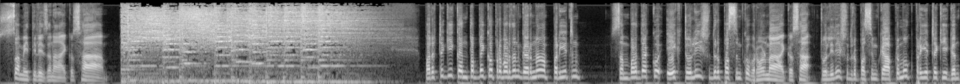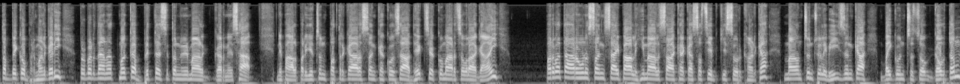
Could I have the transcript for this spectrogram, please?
समितिले जनाएको छ। पर्यटकीय गन्तव्यको प्रवर्धन गर्न पर्यटन सम्वर्धकको एक टोली सुदूरपश्चिमको भ्रमणमा आएको छ। टोलीले सुदूरपश्चिमका प्रमुख पर्यटकीय गन्तव्यको भ्रमण गरी प्रवर्धनात्मक वृत्तचित्र निर्माण गर्नेछ। नेपाल पर्यटन पत्रकार संघका कोषाध्यक्ष कुमार चौलागाई पर्वतारोहण संघ साइपाल हिमाल शाखाका सचिव किशोर खड्का माउन्टेन टेलिभिजनका वैकुण्ठ चोक गौतम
